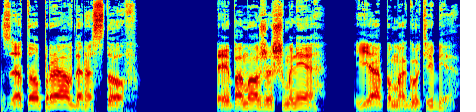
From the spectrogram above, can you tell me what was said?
Зато правда, Ростов. Ты поможешь мне, я помогу тебе,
